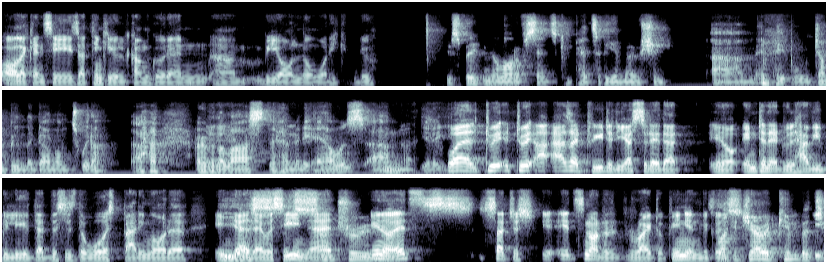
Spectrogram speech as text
all I can say is I think he will come good, and um, we all know what he can do. You're speaking a lot of sense compared to the emotion um, and people jumping the gun on Twitter uh, over the Yeah. last how many hours. Um, Mm. you know, Well, twi- twi- as I tweeted yesterday that you know internet will have you believe that this is the worst batting order India has yes, ever seen, So and true. you know it's such a it's not a right opinion It's because like a Jarrod Kimber t-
